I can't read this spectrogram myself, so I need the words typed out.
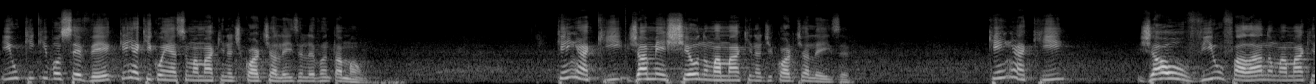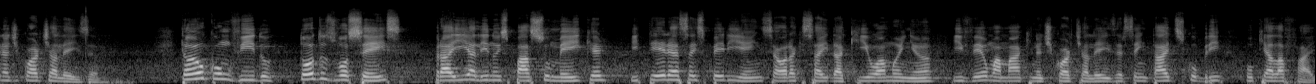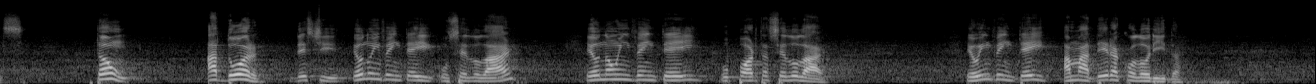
E o que que você vê? Quem aqui conhece uma máquina de corte a laser? Levanta a mão. Quem aqui já mexeu numa máquina de corte a laser? Quem aqui já ouviu falar numa máquina de corte a laser? Então eu convido todos vocês para ir ali no espaço maker e ter essa experiência a hora que sair daqui ou amanhã e ver uma máquina de corte a laser, sentar e descobrir o que ela faz. Então, a dor deste, eu não inventei o celular, eu não inventei o porta celular eu inventei a madeira colorida.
